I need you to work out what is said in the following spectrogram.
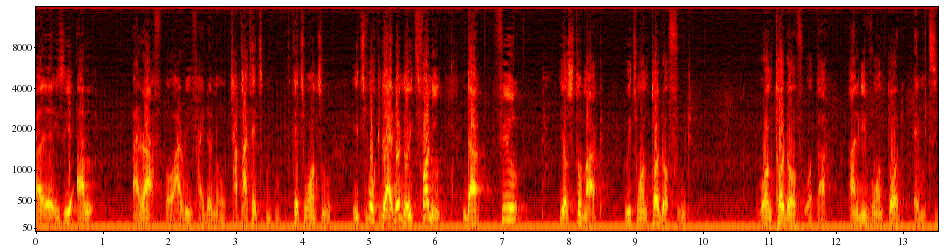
uh, is it Al Araf or Arif, I don't know, chapter 30, 31 too. It spoke there, I don't know, it's funny that fill your stomach with one third of food one third of water and leave one third empty.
